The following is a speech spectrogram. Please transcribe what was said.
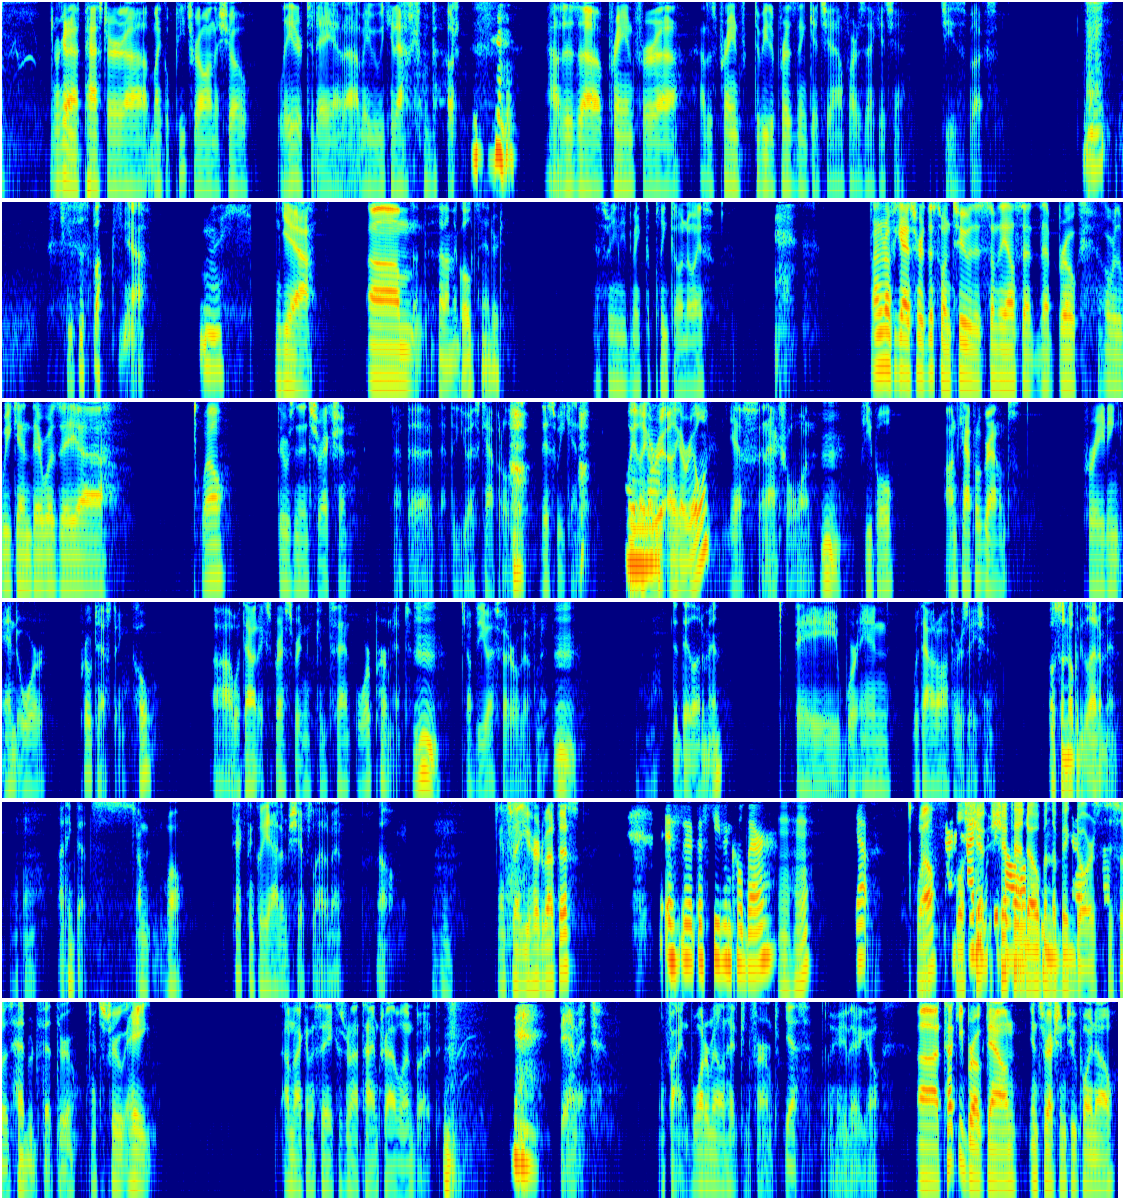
We're gonna have Pastor uh, Michael Petro on the show later today, and uh, maybe we can ask him about how does uh, praying for uh, how does praying f- to be the president get you? How far does that get you? Jesus bucks. Right. Jesus bucks. Yeah. Ugh. Yeah. Um, Is that on the gold standard? That's when you need to make the plinko noise. I don't know if you guys heard this one too. There's something else that, that broke over the weekend. There was a, uh, well, there was an insurrection at the at the U.S. Capitol this, this weekend. Wait, like a re- like a real one? Yes, an actual one. Hmm. People on Capitol grounds parading and or protesting. Oh. Uh, without express written consent or permit Mm. of the U.S. federal government. Mm. Did they let them in? They were in without authorization. Oh, so nobody let him in. I think that's Um, well, technically, Adam Schiff let him in. Oh. Mm-hmm. Antoinette, you heard about this? Is it the Stephen Colbert? Mm-hmm. Yep. Well, well. I Schiff, Schiff had to open the big the doors just so his head would fit through. that's true. Hey, I'm not going to say it because we're not time traveling, but damn it. Fine. Watermelon head confirmed. Yes. Okay, there you go. Uh, Tucky broke down Insurrection 2.0,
